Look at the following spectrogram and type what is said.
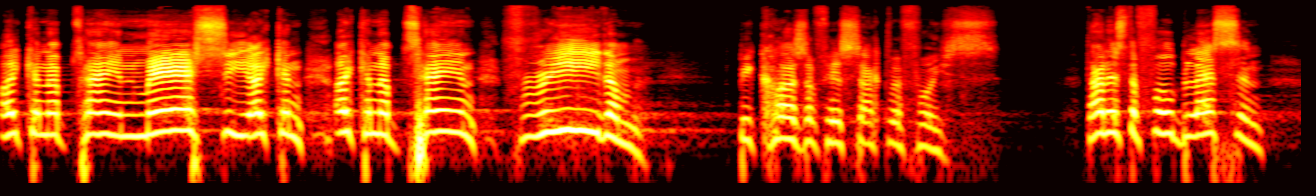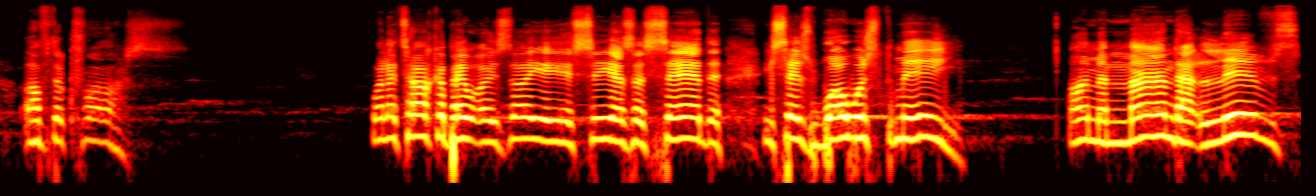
I can obtain mercy. I can, I can obtain freedom because of his sacrifice. That is the full blessing of the cross. When I talk about Isaiah, you see, as I said, he says, Woe is me. I'm a man that lives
